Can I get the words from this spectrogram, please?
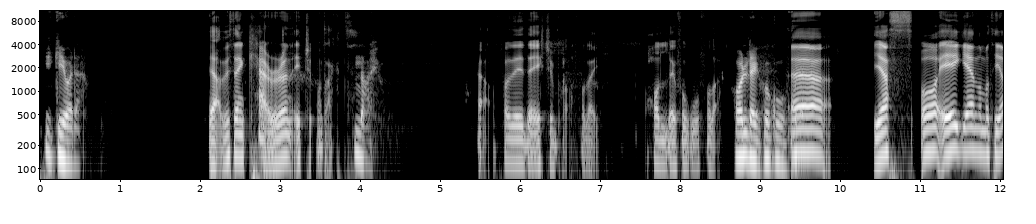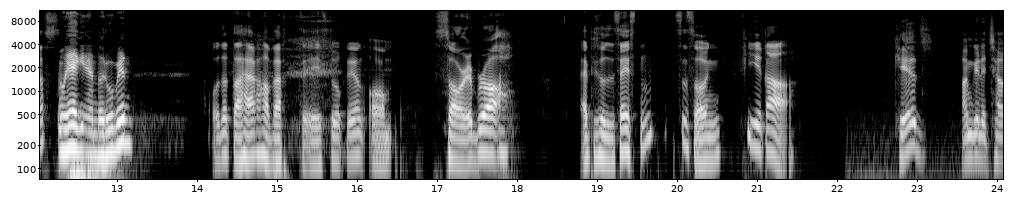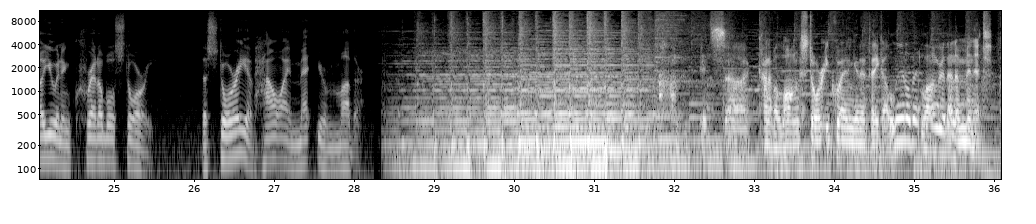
Ikke gjør det. Ja, hvis det er en Karen, ikke kontakt. Nei. Ja, fordi det er ikke bra for deg. Hold deg for god for det. Hold deg for god. For uh, yes, og jeg er nå Mathias, Og jeg er enda Robin. og dette her har vært historien om Sorry Bra. Episode 16, sesong 4. Kids, I'm going to tell you an incredible story. The story of how I met your mother. Um, it's uh, kind of a long story, Quinn. Gonna take a little bit longer than a minute.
